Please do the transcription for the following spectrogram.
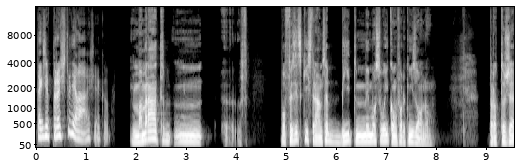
takže proč to děláš, jako? Mám rád mm, po fyzické stránce být mimo svoji komfortní zónu protože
